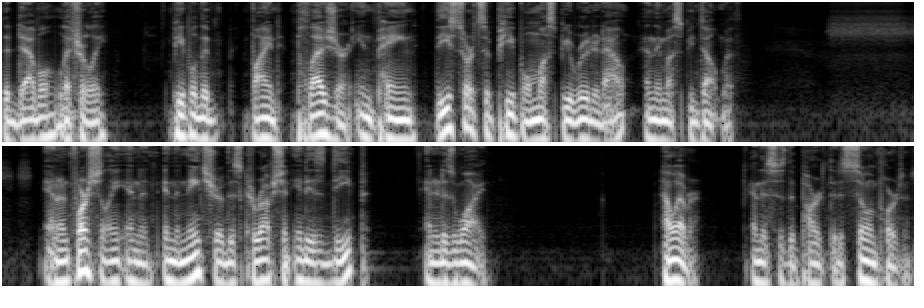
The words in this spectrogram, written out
the devil, literally, people that find pleasure in pain. These sorts of people must be rooted out and they must be dealt with. And unfortunately, in the, in the nature of this corruption, it is deep and it is wide. However, and this is the part that is so important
